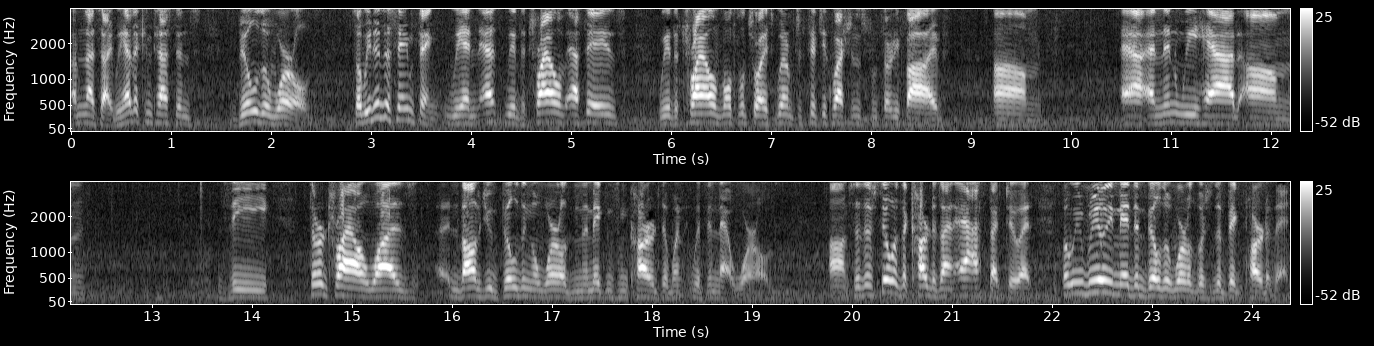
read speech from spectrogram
I'm not sorry, we had the contestants build a world. So we did the same thing. We had, an, we had the trial of essays, we had the trial of multiple choice, we went up to 50 questions from 35. Um, and then we had um, the third trial was involved you building a world and then making some cards that went within that world. Um, so there still was a card design aspect to it, but we really made them build a world, which was a big part of it.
